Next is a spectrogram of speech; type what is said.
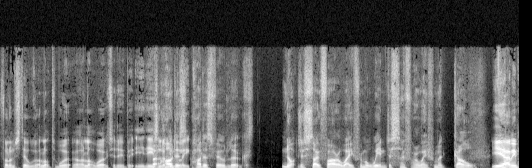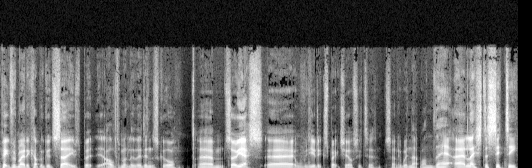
Fulham still got a lot to work, a lot of work to do, but it is But looking Hudders- bleak. Huddersfield look not just so far away from a win, just so far away from a goal. Yeah, I mean Pickford made a couple of good saves, but ultimately they didn't score. Um, so yes, uh, you'd expect Chelsea to certainly win that one there. Uh, Leicester City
